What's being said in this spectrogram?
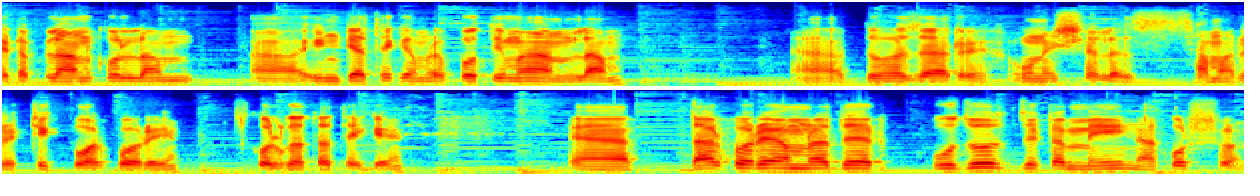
এটা প্ল্যান করলাম ইন্ডিয়া থেকে আমরা প্রতিমা আনলাম দু হাজার উনিশ সালে সামারের ঠিক পর পরে, কলকাতা থেকে। তারপরে আমাদের পুজোর যেটা মেইন আকর্ষণ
